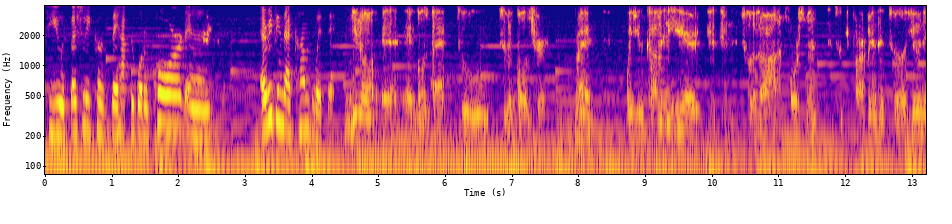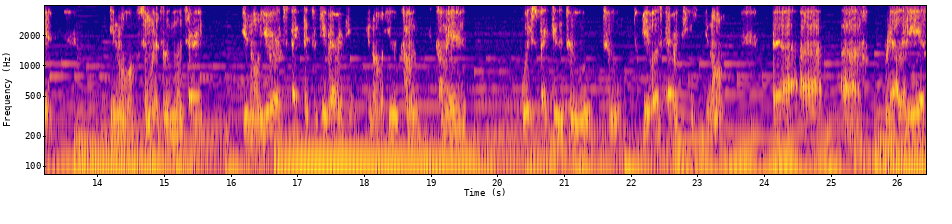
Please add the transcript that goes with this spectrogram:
to you, especially because they have to go to court and everything that comes with it. You know, it, it goes back to to the culture, right? When you come in here into a law enforcement, into a department, into a unit, you know, similar to the military, you know, you're expected to give everything. You know, you come come in, we expect you to to to give us everything. You know, the uh, uh, uh, reality is,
